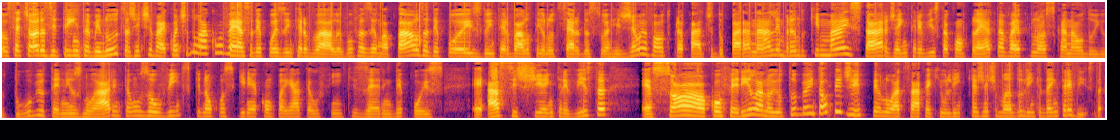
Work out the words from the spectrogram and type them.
São 7 horas e 30 minutos, a gente vai continuar a conversa depois do intervalo. Eu vou fazer uma pausa, depois do intervalo tem o noticiário da sua região, eu volto para a parte do Paraná. Lembrando que mais tarde a entrevista completa vai para o nosso canal do YouTube, o Tenis no Ar. Então, os ouvintes que não conseguirem acompanhar até o fim e quiserem depois é, assistir a entrevista, é só conferir lá no YouTube ou então pedir pelo WhatsApp aqui o link que a gente manda o link da entrevista.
